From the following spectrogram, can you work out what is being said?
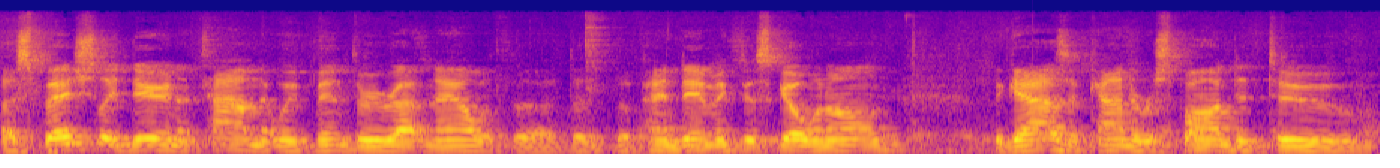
especially during a time that we've been through right now with the the, the pandemic that's going on. The guys have kind of responded to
